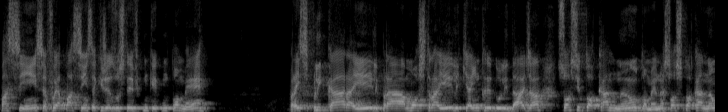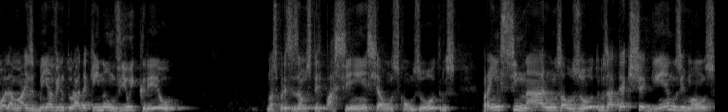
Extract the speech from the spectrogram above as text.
Paciência. Foi a paciência que Jesus teve com o quê? Com Tomé. Para explicar a ele, para mostrar a ele que a incredulidade, ah, só se tocar não, Tomé, não é só se tocar não, olha, mais bem-aventurado é quem não viu e creu. Nós precisamos ter paciência uns com os outros, para ensinar uns aos outros, até que cheguemos, irmãos,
